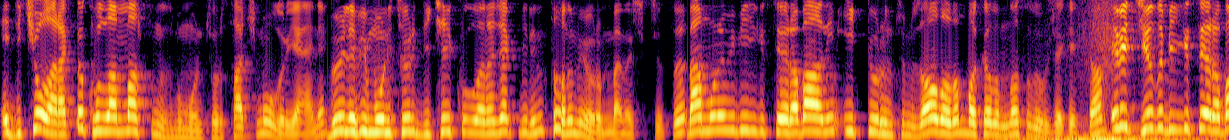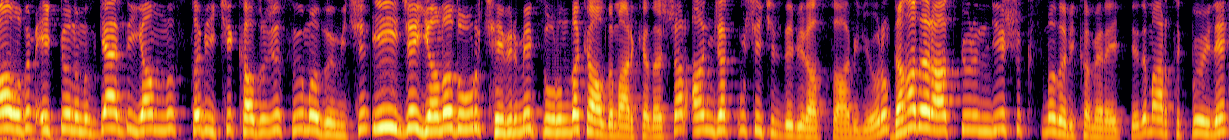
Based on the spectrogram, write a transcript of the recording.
E dikey olarak da kullanmazsınız bu monitörü. Saçma olur yani. Böyle bir monitörü dikey kullanacak birini tanımıyorum ben açıkçası. Ben bunu bir bilgisayara bağlayayım. İlk görüntümüzü alalım. Bakalım nasıl duracak ekran. Evet cihazı bilgisayara bağladım. Ekranımız geldi. Yalnız tabii ki kadraja sığmadığım için iyice yana doğru çevirmek zorunda kaldım arkadaşlar. Ancak bu şekilde biraz sağabiliyorum. Daha da rahat görün diye şu kısma da bir kamera ekledim. Artık böyle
